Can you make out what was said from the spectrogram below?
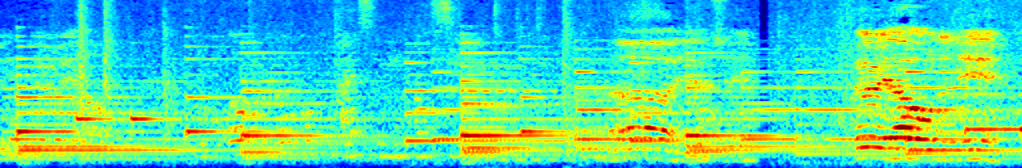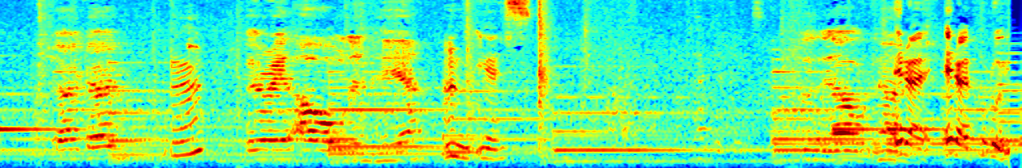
Very, very old. Oh, yes, yeah. Very old in here. Mm? very old in here. Mm, yes. えらい、えらい古い。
